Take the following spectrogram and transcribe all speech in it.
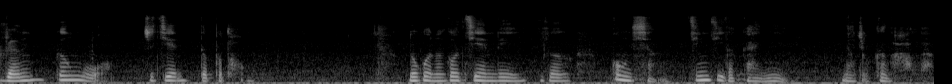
人跟我之间的不同。如果能够建立一个共享经济的概念，那就更好了。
